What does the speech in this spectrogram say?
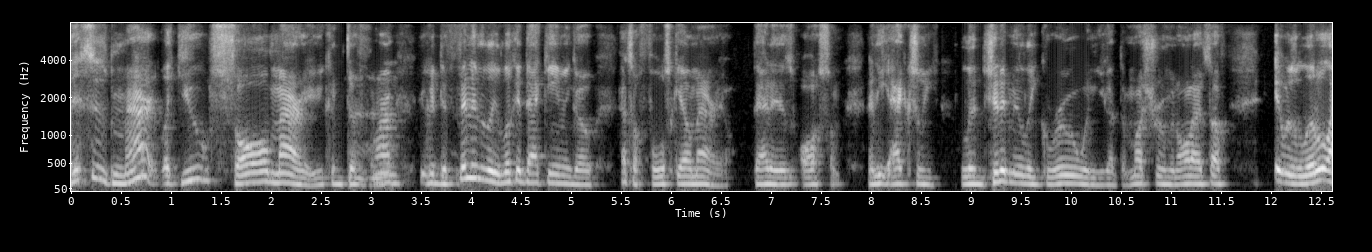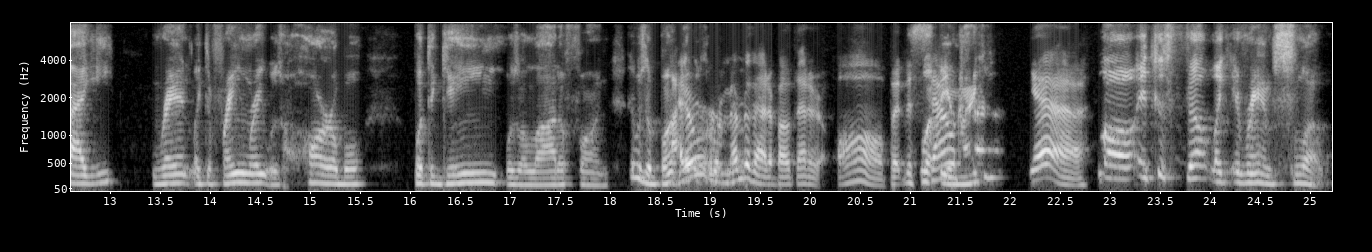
this is Mario. Like you saw Mario, you could define, mm-hmm. you could definitively look at that game and go, that's a full scale Mario. That is awesome. And he actually legitimately grew when you got the mushroom and all that stuff. It was a little laggy ran like the frame rate was horrible, but the game was a lot of fun. It was a bunch. I don't remember that about that at all. But the sound, yeah. Well, it just felt like it ran slow.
